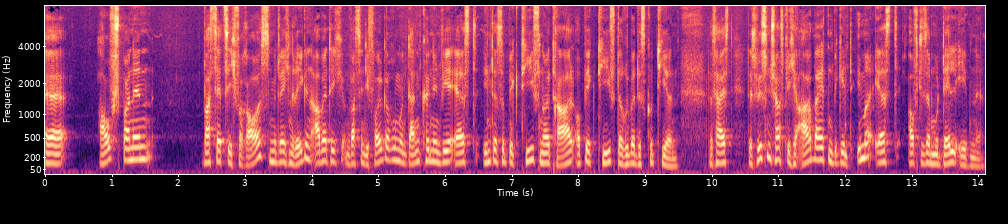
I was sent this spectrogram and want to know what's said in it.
äh, aufspannen, was setze ich voraus, mit welchen Regeln arbeite ich und was sind die Folgerungen und dann können wir erst intersubjektiv, neutral, objektiv darüber diskutieren. Das heißt, das wissenschaftliche Arbeiten beginnt immer erst auf dieser Modellebene.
